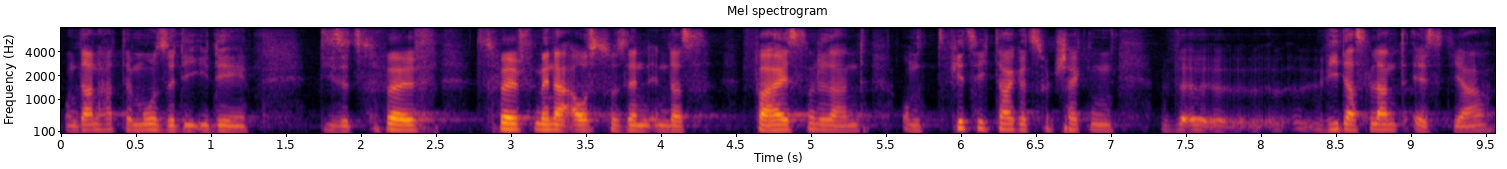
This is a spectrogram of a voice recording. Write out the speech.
Und dann hatte Mose die Idee, diese zwölf, zwölf Männer auszusenden in das verheißene Land, um 40 Tage zu checken, wie das Land ist, ja.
